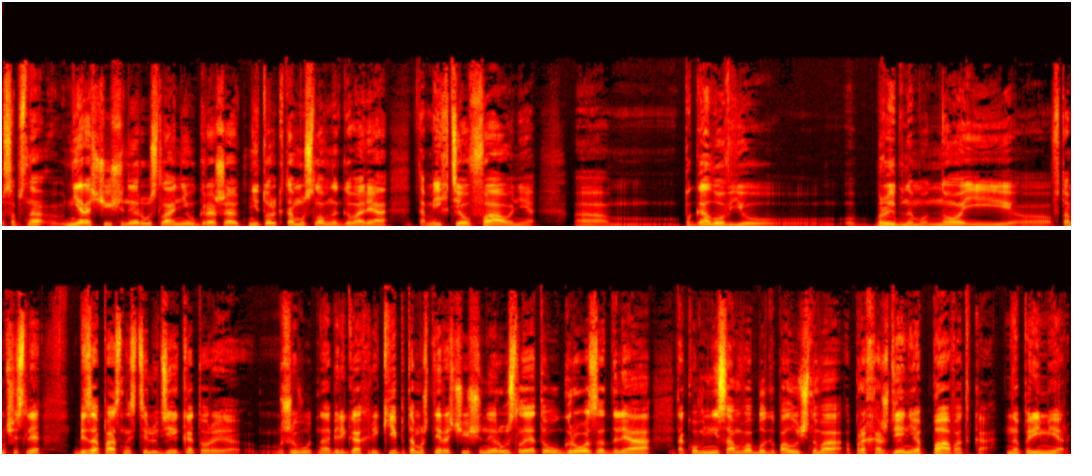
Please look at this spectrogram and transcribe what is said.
собственно, нерасчищенные русла, они угрожают не только, там, условно говоря, там, их теофауне, поголовью рыбному, но и э, в том числе безопасности людей, которые живут на берегах реки, потому что нерасчищенные русла – это угроза для такого не самого благополучного прохождения паводка, например.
